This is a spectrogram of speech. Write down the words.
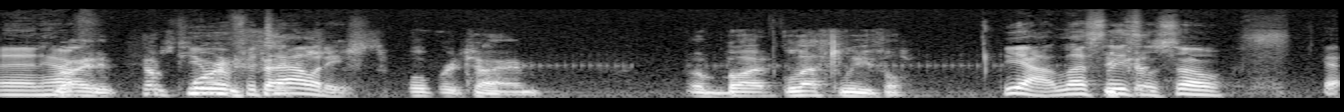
and have right. fewer fatalities over time, but less lethal. Yeah, less because, lethal. So, uh,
